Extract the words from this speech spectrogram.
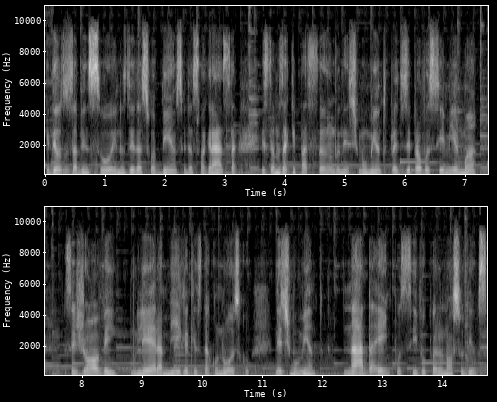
Que Deus nos abençoe, nos dê da sua bênção e da sua graça. Estamos aqui passando neste momento para dizer para você, minha irmã, você jovem, mulher, amiga que está conosco, neste momento, Nada é impossível para o nosso Deus.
